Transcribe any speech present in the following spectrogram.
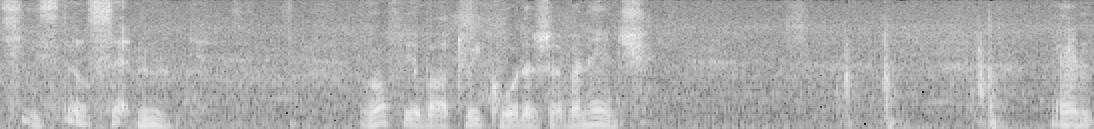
She's still sitting roughly about three quarters of an inch. And,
